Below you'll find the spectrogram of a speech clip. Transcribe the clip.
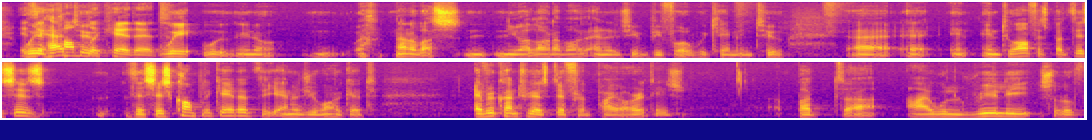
it's a complicated. To, we, we, you know, none of us knew a lot about energy before we came into uh, in, into office, but this is this is complicated, the energy market. Every country has different priorities, but uh, I will really sort of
